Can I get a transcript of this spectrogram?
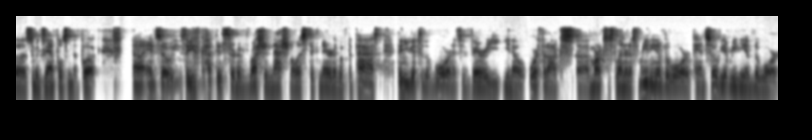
uh, some examples in the book, uh, and so so you've got this sort of Russian nationalistic narrative of the past. Then you get to the war, and it's a very you know orthodox uh, Marxist-Leninist reading of the war, pan-Soviet reading of the war,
